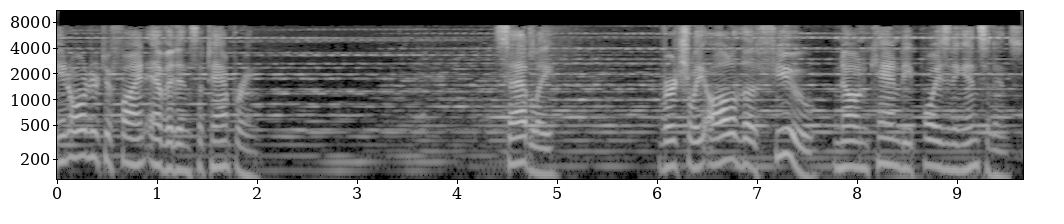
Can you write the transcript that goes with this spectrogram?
in order to find evidence of tampering. Sadly, virtually all of the few known candy poisoning incidents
